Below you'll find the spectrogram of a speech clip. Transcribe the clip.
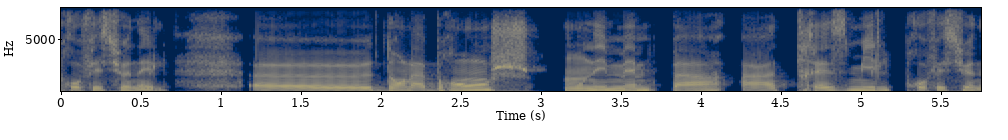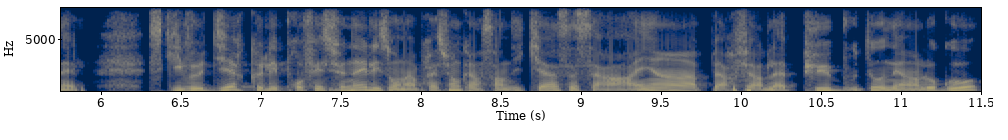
professionnels. Euh, dans la branche, on n'est même pas à 13 000 professionnels. Ce qui veut dire que les professionnels, ils ont l'impression qu'un syndicat, ça sert à rien à part faire de la pub ou donner un logo.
